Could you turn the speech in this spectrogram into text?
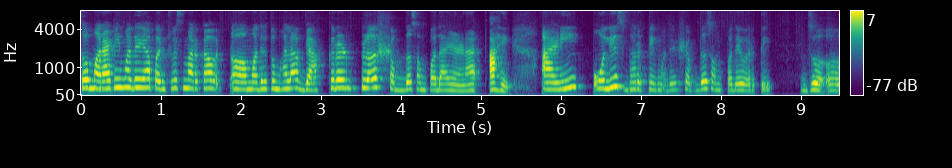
सो मराठीमध्ये या पंचवीस मार्का मध्ये तुम्हाला व्याकरण प्लस शब्दसंपदा येणार आहे. आणि पोलीस भरतीमध्ये शब्दसंपदेवरती जो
